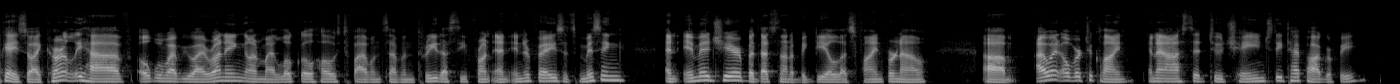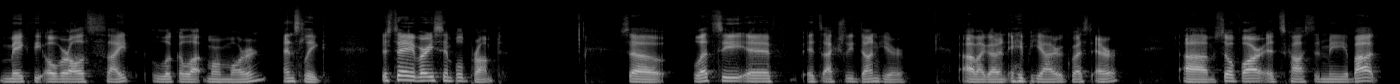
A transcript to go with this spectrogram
Okay, so I currently have Open Web UI running on my local host 5173. That's the front end interface. It's missing an image here, but that's not a big deal. That's fine for now. Um, I went over to Cline and I asked it to change the typography, make the overall site look a lot more modern and sleek. Just a very simple prompt. So let's see if it's actually done here. Um, I got an API request error. Um, so far, it's costed me about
